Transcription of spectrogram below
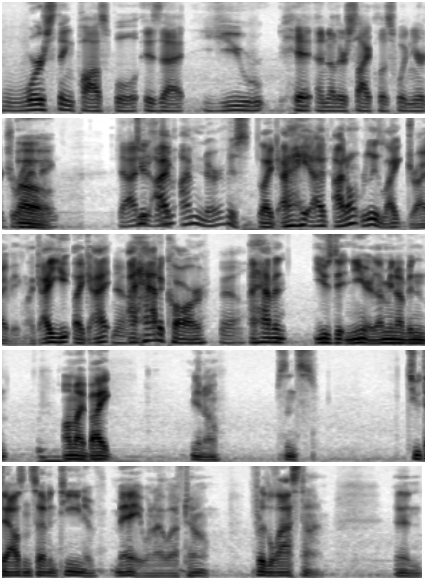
worst thing possible is that you hit another cyclist when you're driving. That Dude, is like, I'm I'm nervous. Like I I I don't really like driving. Like I like I No. I had a car. yeah. I haven't used it in years. I mean, I've been on my bike, you know, since 2017 of May when I left home for the last time, and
